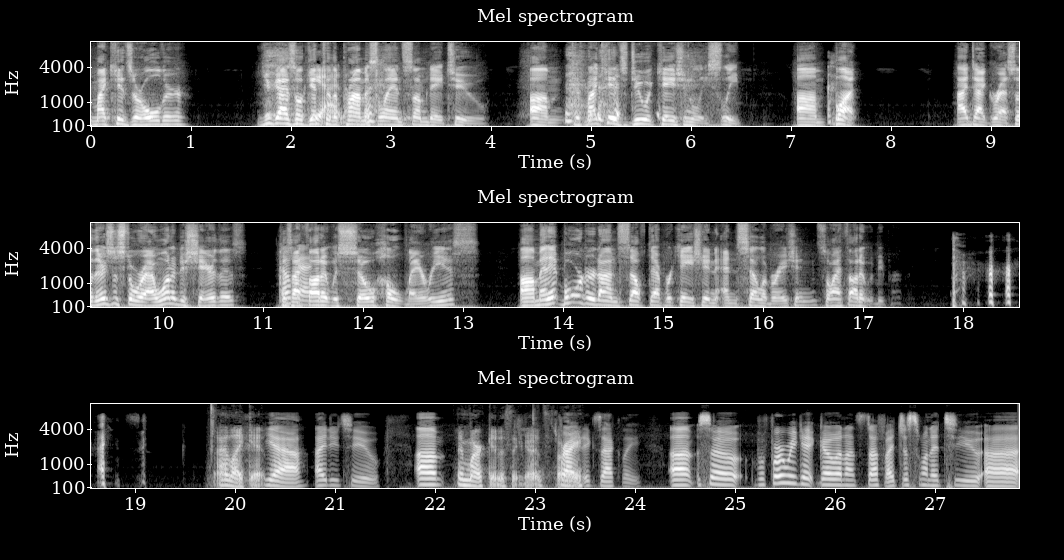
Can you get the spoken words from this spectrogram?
my kids are older. You guys will get Yeah, to the promised land someday too. Um, because my kids do occasionally sleep. Um, but I digress. So there's a story I wanted to share this because I thought it was so hilarious. Um, and it bordered on self-deprecation and celebration, so I thought it would be perfect. I like it. Yeah, I do too. Um, And mark it as a good story. Right, exactly. Um, so before we get going on stuff, I just wanted to uh,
